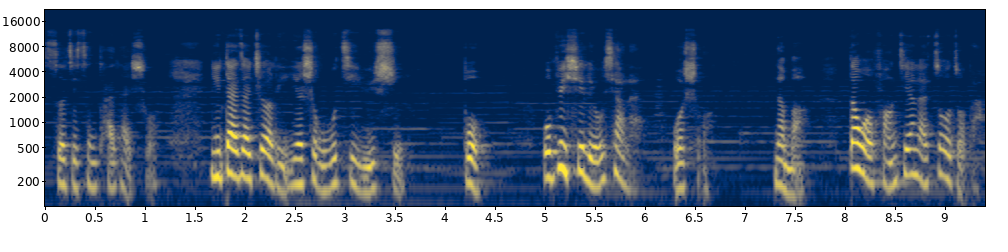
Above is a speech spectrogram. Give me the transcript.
斯吉森太太说：“你待在这里也是无济于事。”不，我必须留下来。我说：“那么到我房间来坐坐吧。”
